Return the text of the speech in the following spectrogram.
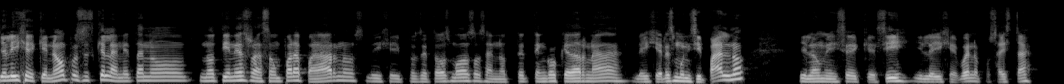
yo le dije que no, pues es que la neta no, no tienes razón para pararnos. Le dije, y pues de todos modos, o sea, no te tengo que dar nada. Le dije, eres municipal, ¿no? Y luego me dice que sí. Y le dije, bueno, pues ahí está.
